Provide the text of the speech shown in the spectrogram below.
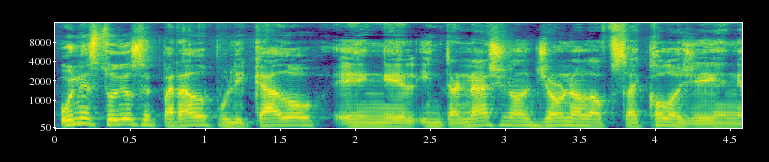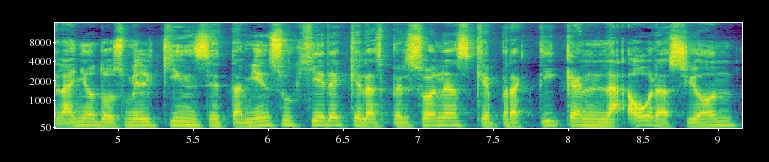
Un estudio separado publicado en el International Journal of Psychology en el año 2015 también sugiere que las personas que practican la oración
